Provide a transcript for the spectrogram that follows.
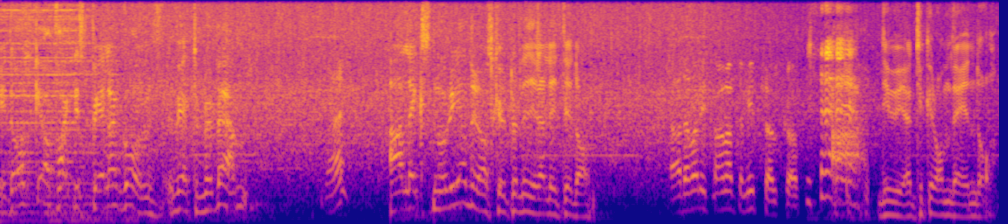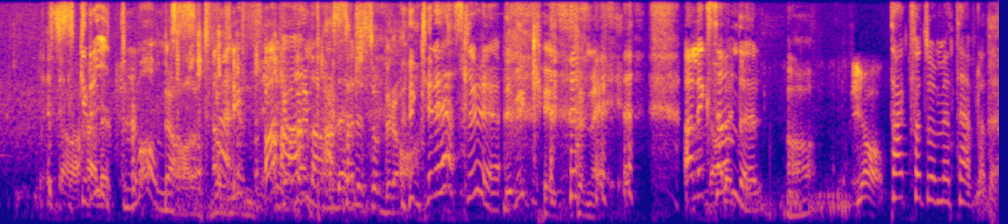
Idag ska jag faktiskt spela golf. Vet du med vem? Nej. Alex Norén och jag ska ut och lira lite idag. Ja, det var lite annat än mitt sällskap. Du, jag tycker om dig ändå. Skrytmåns! Ja, tvungen. Fan, Ja, men det passade så bra. Gräslig du är. Det blir kul för mig. Alexander, Ja. Ja, tack för att du var med och tävlade.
